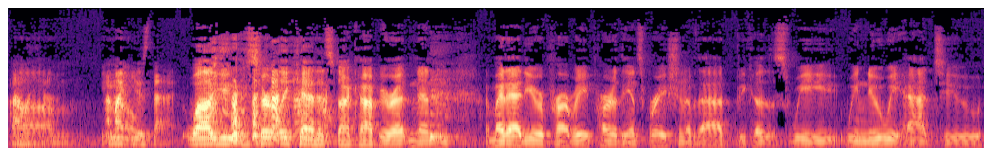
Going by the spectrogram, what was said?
I like that. you I might use that. Well, you certainly can. It's not copywritten, and I might add you were probably part of the inspiration of that because we we knew we had to,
